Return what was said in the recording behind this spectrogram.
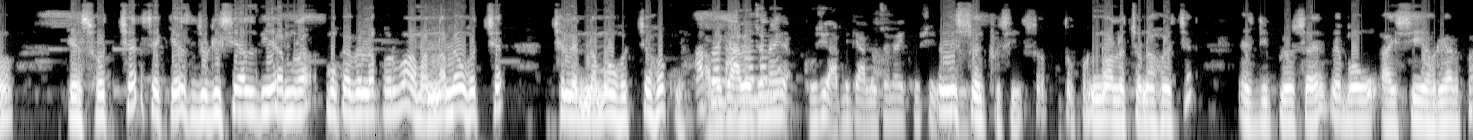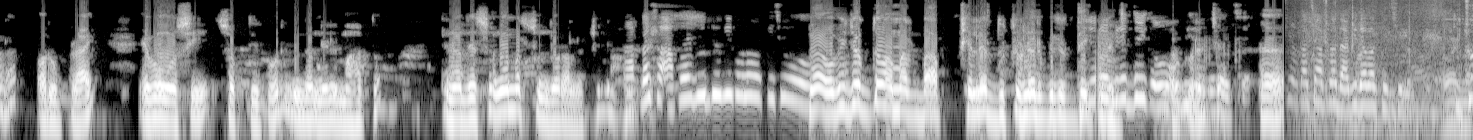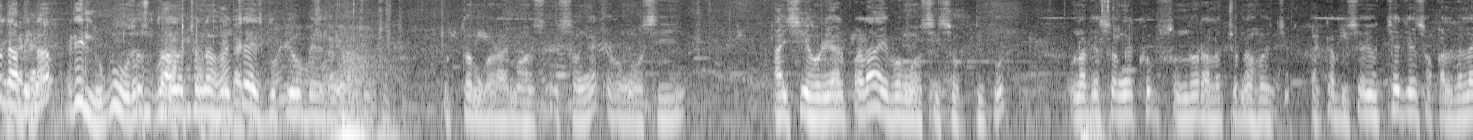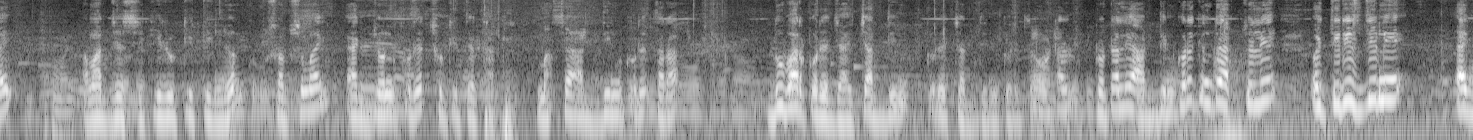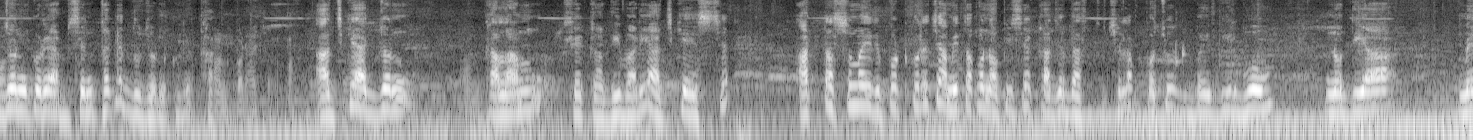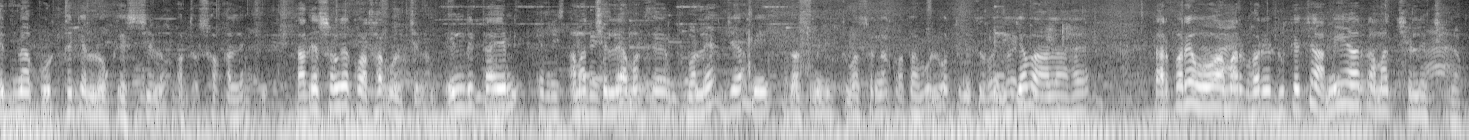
কেস হচ্ছে। সে কেস জুডিশিয়াল দিয়ে আমরা মোকাবেলা করব। আমার নামেও হচ্ছে ছেলের নামেও হচ্ছে হোক না। আপনার আপনি কি আলোচনায় খুশি? আপনি কি আলোচনায় খুশি? নিশ্চয়ই খুশি। সত্যপূর্ণ আলোচনা হয়েছে। এসডিপিও সাহেব এবং আইসি হরিয়ারপাড়া অরূপ রায় এবং ওসি শক্তিপুর ইন্দ্রনীল মাহাতো। এনাদের সঙ্গে আমার সুন্দর আলোচনা হয়। আপনার আপনার বিরুদ্ধে কি কোনো কিছু না অভিযোগ তো আমার বাপ ছেলের দুজনের বিরুদ্ধেই করেছে। হ্যাঁ। কাছে আপনার দাবি দাবা কি ছিল? কিছু দাবি না। সুস্থ আলোচনা। হয়েছে এসডিপিও উত্তম গড়াই মহাশয়ের সঙ্গে এবং ওসি আইসি হরিয়ারপাড়া এবং ওসি শক্তিপুর। ওনাদের সঙ্গে খুব সুন্দর আলোচনা হয়েছে। একটা বিষয় হচ্ছে যে সকালবেলায় আমার যে সিকিউরিটি তিনজন, সবসময় একজন করে ছুটিতে থাকে। মাসে আট দিন করে তারা দুবার করে যায়, চার দিন করে, চার দিন করে। টোটাল টোটালি আট দিন করে, কিন্তু অ্যাকচুয়ালি ওই তিরিশ দিনই একজন করে অ্যাবসেন্ট থাকে, দুজন করে থাকে। আজকে একজন কালাম, সে কাঁদি বাড়ি আজকে এসছে। আটটার সময় রিপোর্ট করেছে। আমি তখন অফিসে কাজে ব্যস্ত ছিলাম। প্রচুর বীরভূম, নদিয়া, মেদিনীপুর থেকে লোক এসেছিল অত সকালে। তাদের সঙ্গে কথা বলছিলাম। ইন দি টাইম আমার ছেলে আমাকে বলে যে, আমি দশ মিনিট তোমার সঙ্গে কথা বলব, তুমি তো বেরিয়ে যাব। আলা হ্যাঁ তারপরে ও আমার ঘরে ঢুকেছে। আমি আর আমার ছেলে ছিলাম।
